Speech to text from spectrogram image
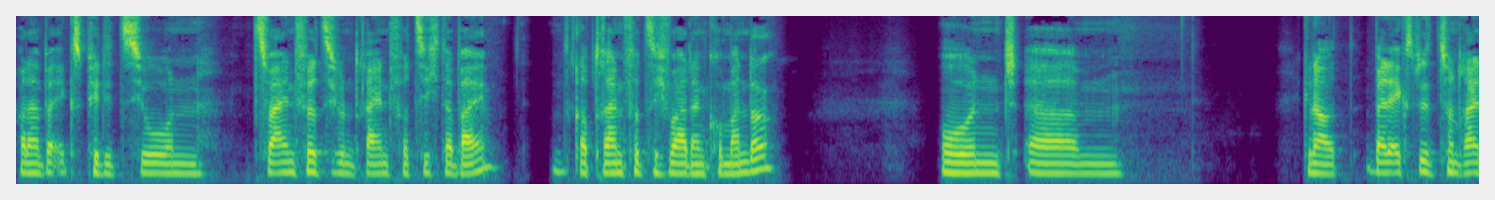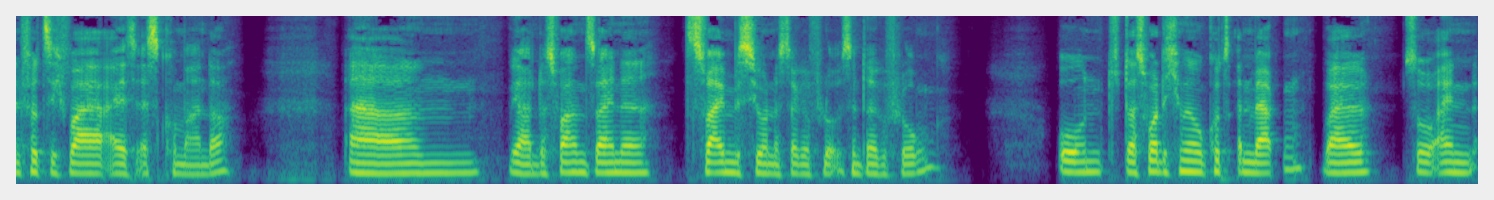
war dann bei Expedition 42 und 43 dabei. Ich glaube, 43 war dann Commander. Und ähm, Genau, bei der Expedition 43 war er ISS-Commander. Ähm, ja, das waren seine zwei Missionen, ist er sind da geflogen. Und das wollte ich mir nur kurz anmerken, weil so ein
